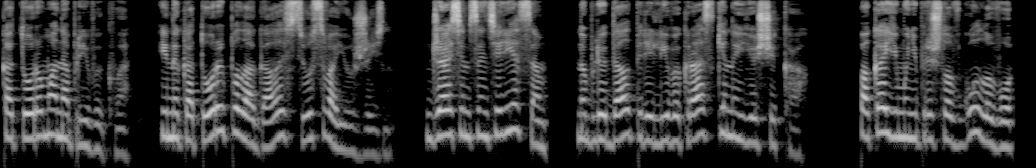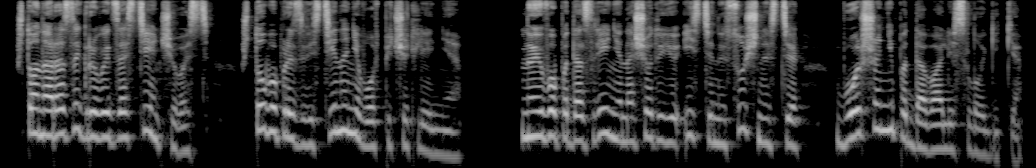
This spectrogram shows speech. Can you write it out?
к которому она привыкла и на который полагалась всю свою жизнь. Джасим с интересом наблюдал переливы краски на ее щеках, пока ему не пришло в голову, что она разыгрывает застенчивость, чтобы произвести на него впечатление. Но его подозрения насчет ее истинной сущности больше не поддавались логике.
